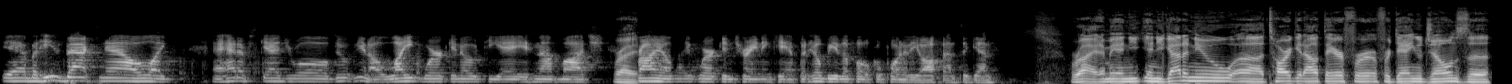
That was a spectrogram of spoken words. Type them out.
Yeah, but he's back now, like ahead of schedule. Do you know light work in OTA is not much. Right. Probably a light work in training camp, but he'll be the focal point of the offense again. Right. I mean, and you, and you got a new uh, target out there for for Daniel Jones, the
